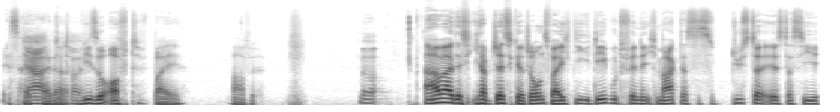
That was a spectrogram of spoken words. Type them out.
ist halt Ja, leider total. wie so oft bei Marvel. ja. Aber das, ich habe Jessica Jones, weil ich die Idee gut finde. Ich mag, dass es so düster ist, dass sie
